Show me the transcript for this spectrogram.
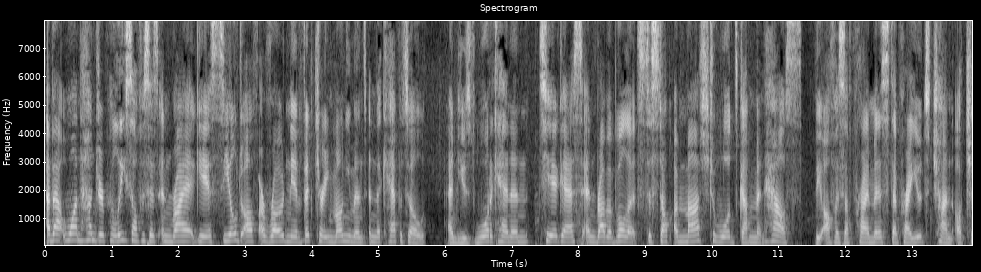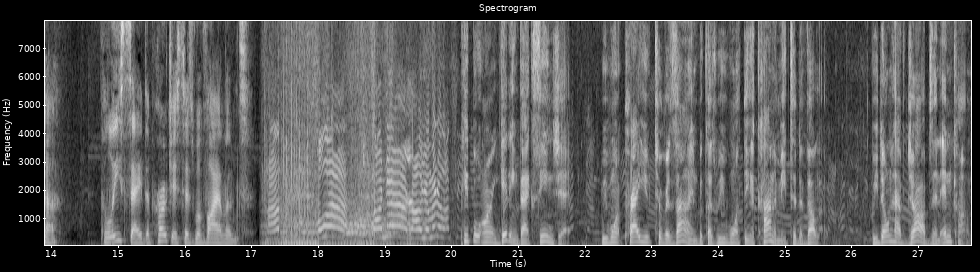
About 100 police officers in riot gear sealed off a road near Victory Monument in the capital and used water cannon, tear gas, and rubber bullets to stop a march towards Government House, the office of Prime Minister Prayut Chan Ocha. Police say the protesters were violent. People aren't getting vaccines yet. We want Prayut to resign because we want the economy to develop. We don't have jobs and income,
